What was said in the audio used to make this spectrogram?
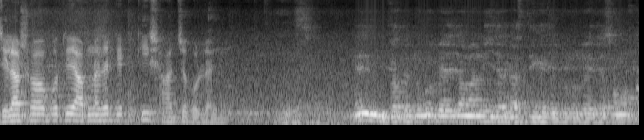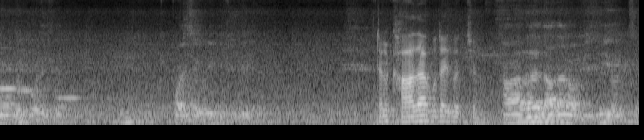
জেলা সভাপতি আপনাদেরকে কি সাহায্য করলেন? এই যতটুকু পেরেছে আমার নিজের কাছ থেকে যেটুকু পেরেছে সমস্ত মতো করেছে। পয়সা করি কিছু দিয়ে। তাহলে খাওয়া দাওয়া কোথায় করছেন? খাওয়া দাওয়া দাদার অফিসেই হচ্ছে।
